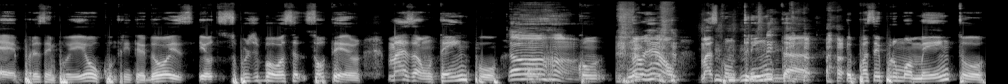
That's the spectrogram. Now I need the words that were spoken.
É, por exemplo, eu com 32, eu tô super de boa, solteiro. Mas há um tempo, com- Aham. com, não, real, mas com 30, eu passei por um momento.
